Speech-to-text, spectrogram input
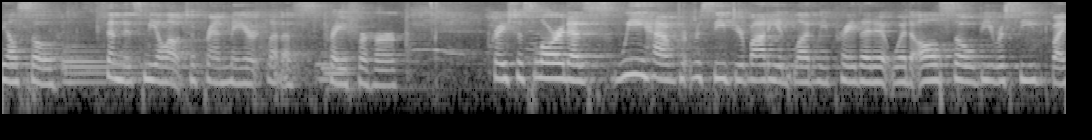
We also send this meal out to Fran Mayert. Let us pray for her. Gracious Lord, as we have received your body and blood, we pray that it would also be received by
